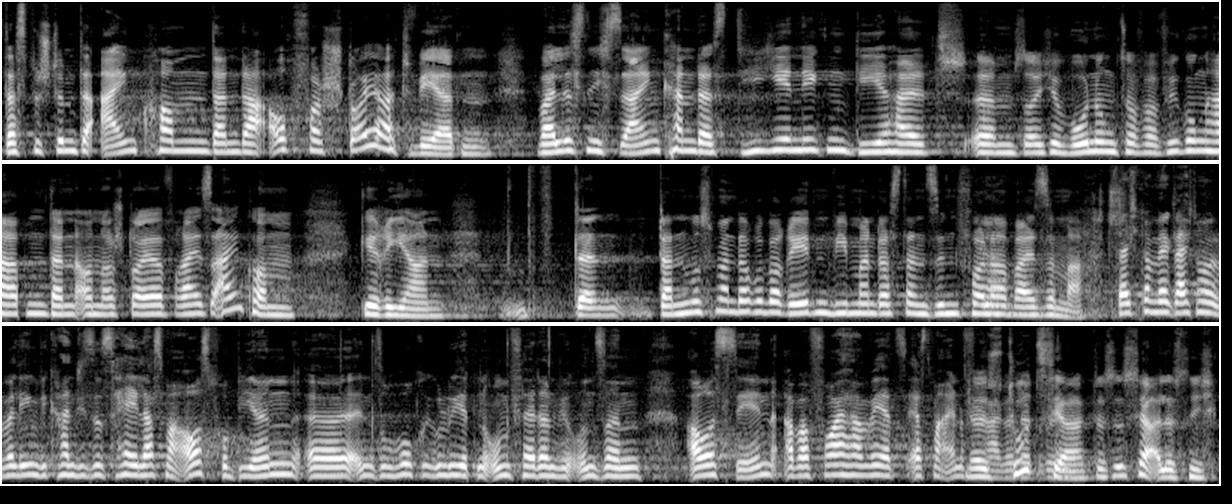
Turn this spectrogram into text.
dass bestimmte Einkommen dann da auch versteuert werden, weil es nicht sein kann, dass diejenigen, die halt ähm, solche Wohnungen zur Verfügung haben, dann auch noch steuerfreies Einkommen gerieren. dann, dann muss man darüber reden, wie man das dann sinnvollerweise ja. macht. Vielleicht können wir gleich noch mal überlegen, wie kann dieses Hey, lass mal ausprobieren äh, in so hochregulierten Umfeldern wie unseren aussehen. Aber vorher haben wir jetzt erstmal eine Frage. Ja, das tut's ja. Das ist ja alles nicht,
